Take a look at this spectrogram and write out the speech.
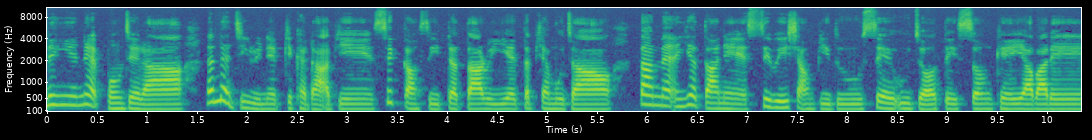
လင်ရင်နဲ့ပုံကျဲတာလက်လက်ကြီးတွေနဲ့ပြစ်ခတ်တာအပြင်စစ်ကောင်စီတပ်သားတွေရဲ့တပ်ဖြတ်မှုကြောင့်တာမန်အရက်သားနဲ့စစ်ဘေးရှောင်ပြည်သူ10ဦးကျော်သေဆုံးခဲ့ရပါတယ်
